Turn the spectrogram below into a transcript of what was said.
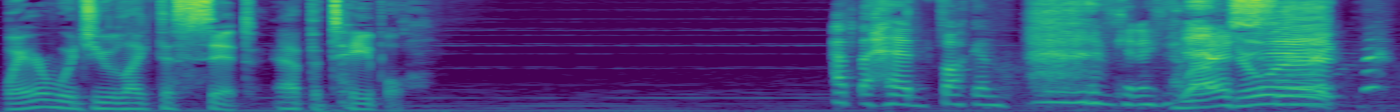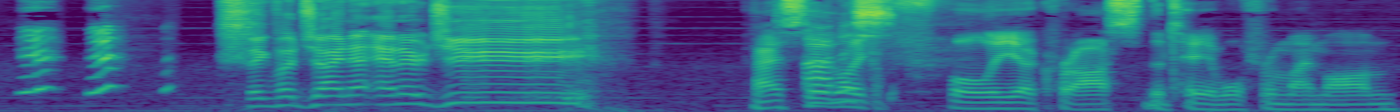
Where would you like to sit at the table? At the head. Fuck him. I'm kidding. Can I Do sit? it! Big vagina energy! Can I sit like Honest- fully across the table from my mom?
